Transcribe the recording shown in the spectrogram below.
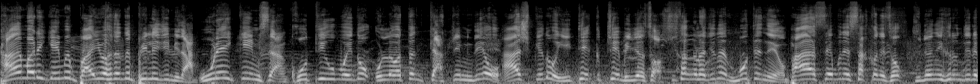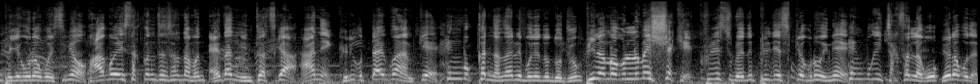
다음 할인 게임은 바이오 하자드 빌리지입니다. 올해의 게임상 고티 후보에도 올라왔던 갓게임인데요. 아쉽게도 이테크2에 밀려서 수상을 하지는 못했네요. 바세븐의 사건에서 9년이 흐른 뒤를 배경으로 하고 있으며 과거의 사건에서 살아남은 에단 윈터스가 아내 그리고 딸과 함께 행복한 나날을 보내던 도중 비나먹을 놈의 쉐키 크리스 레드필드의 습격으로 인해 행복이 작살나고 여러분은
